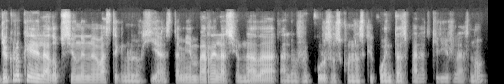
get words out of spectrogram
Yo creo que la adopción de nuevas tecnologías también va relacionada a los recursos con los que cuentas para adquirirlas, ¿no?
